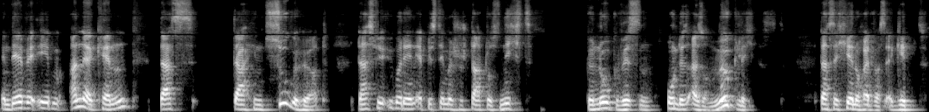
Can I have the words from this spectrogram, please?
in der wir eben anerkennen, dass da hinzugehört, dass wir über den epistemischen Status nicht genug wissen und es also möglich ist, dass sich hier noch etwas ergibt.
